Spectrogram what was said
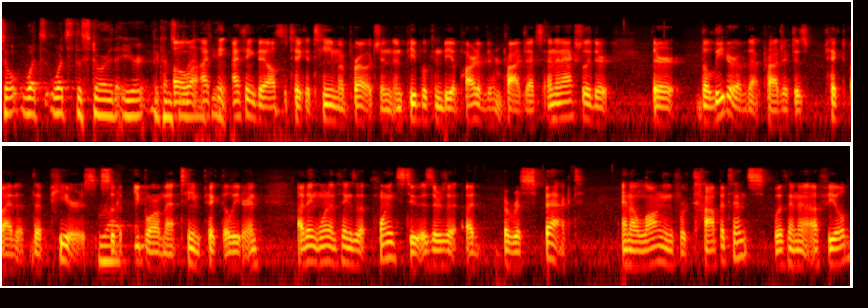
so what's what's the story that you're that comes to Oh, mind well, I think I think they also take a team approach, and, and people can be a part of different projects, and then actually they're they're the leader of that project is picked by the, the peers, so the people on that team pick the leader, and I think one of the things that points to is there's a, a, a respect and a longing for competence within a, a field.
